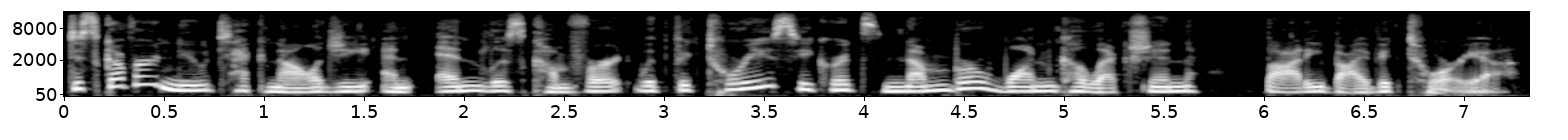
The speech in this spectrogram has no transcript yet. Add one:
Discover new technology and endless comfort with Victoria's Secret's number one collection, Body by Victoria.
